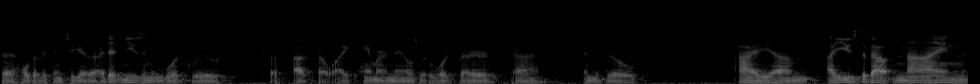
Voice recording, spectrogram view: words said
to hold everything together. I didn't use any wood glue because I, I, felt like hammer and nails would have worked better uh, in the build. I um, I used about nine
